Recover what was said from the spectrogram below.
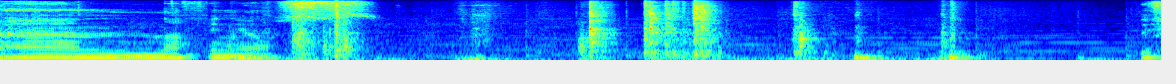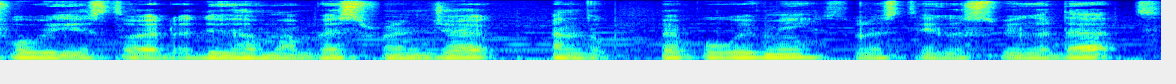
And nothing else. Before we get started, I do have my best friend Jack and Dr. Pepper with me, so let's take a swig of that.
